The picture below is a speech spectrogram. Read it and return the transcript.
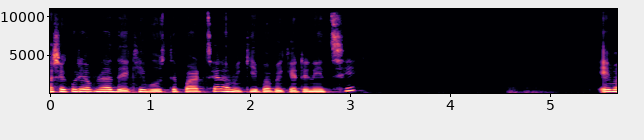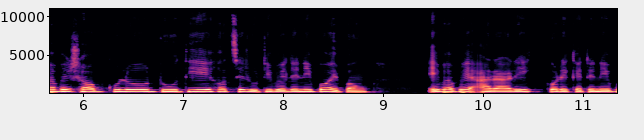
আশা করি আপনারা দেখেই বুঝতে পারছেন আমি কীভাবে কেটে নিচ্ছি। এভাবে সবগুলো ডু দিয়ে হচ্ছে রুটি বেলে নিব এবং এভাবে আড়াআড়ি করে কেটে নেব।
